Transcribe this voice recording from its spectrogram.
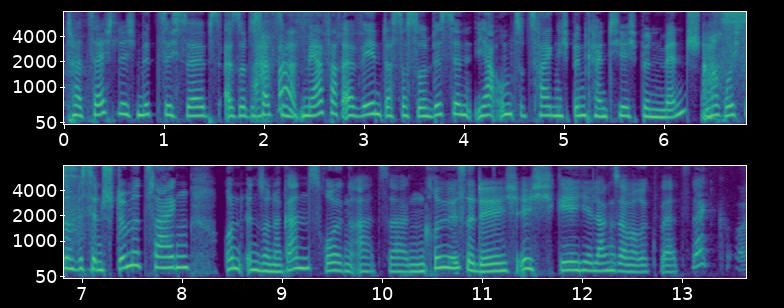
tatsächlich mit sich selbst, also das Ach, hat was? sie mehrfach erwähnt, dass das so ein bisschen, ja, um zu zeigen, ich bin kein Tier, ich bin Mensch, ne? Ruhig so ein bisschen Stimme zeigen und in so einer ganz ruhigen Art sagen, grüße dich, ich gehe hier langsam rückwärts weg. Und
